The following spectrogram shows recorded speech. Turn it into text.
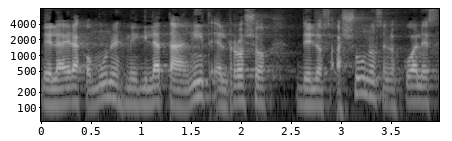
de la era común, es Megilat Anit, el rollo de los ayunos en los cuales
